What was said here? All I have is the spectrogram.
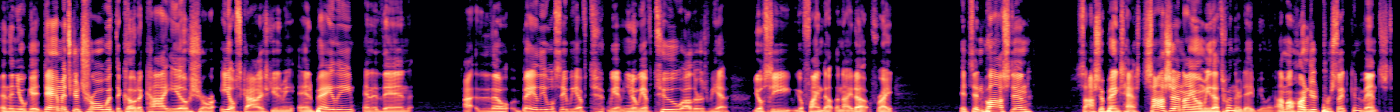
And then you'll get damage control with Dakota Kai, Io, Shir- Iyo Sky, excuse me, and Bayley, and then uh, they'll Bayley will say we have two, we have you know we have two others. We have you'll see you'll find out the night of right. It's in Boston. Sasha Banks has Sasha and Naomi. That's when they're debuting. I'm hundred percent convinced.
